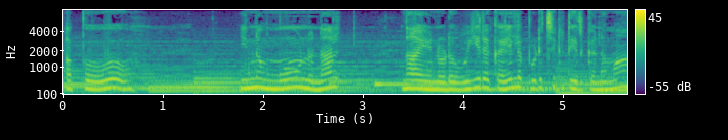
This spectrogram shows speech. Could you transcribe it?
அப்போ இன்னும் மூணு நாள் நான் என்னோட உயிரை கையில பிடிச்சுக்கிட்டு இருக்கணுமா?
